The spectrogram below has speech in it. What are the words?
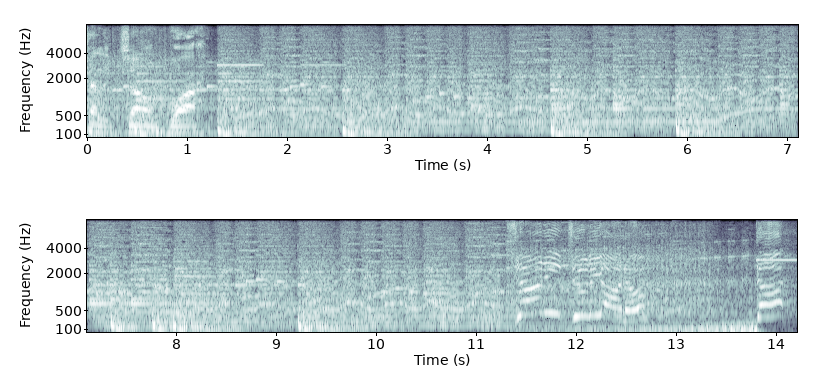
Trella Jones, boy. Johnny Giuliano, Dot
